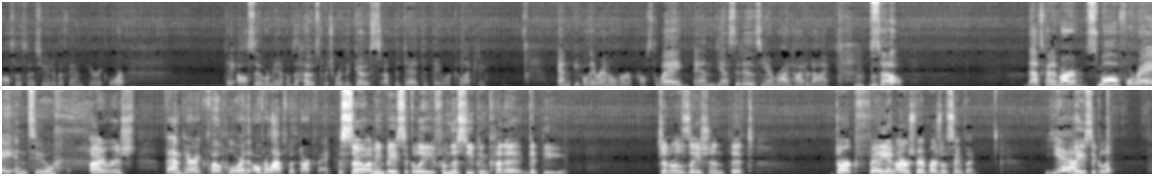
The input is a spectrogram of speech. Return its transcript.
also associated with vampiric lore, they also were made up of the host, which were the ghosts of the dead that they were collecting. And the people they ran over across the way. And yes, it is, you know, ride, hide, or die. Mm-hmm. So, that's kind of our small foray into Irish. vampiric folklore that overlaps with Dark Fae. So, I mean, basically, from this you can kind of get the generalization that Dark Fae and Irish vampires are the same thing. Yeah, Basically.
